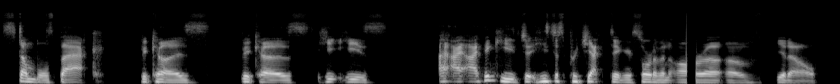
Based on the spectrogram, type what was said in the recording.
stumbles back because because he he's I- I, think he's he's just projecting sort of an aura of you know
